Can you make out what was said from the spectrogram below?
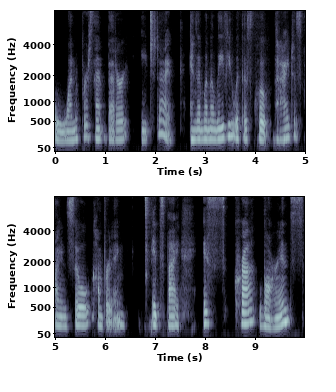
1% better each day. And I'm going to leave you with this quote that I just find so comforting. It's by Iskra Lawrence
